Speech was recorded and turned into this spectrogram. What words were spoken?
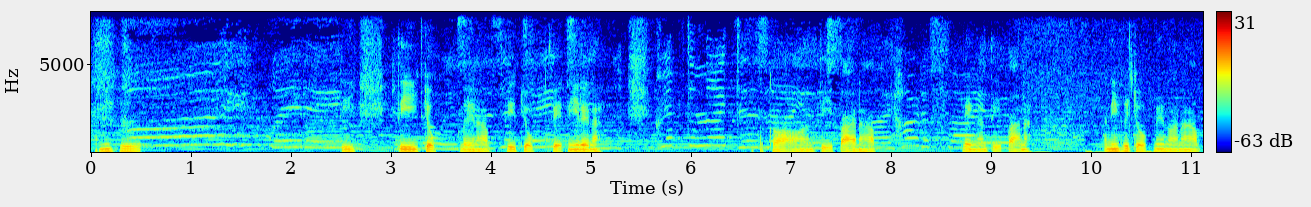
อันนี้คือ ตีตีจบเลยนะครับ ตีจบเฟสนี้เลยนะ แล้วก็เอาอันตีปลานะครับเล่นอันตีปลานะ อันนี้คือจบแน่นอนนะครับ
